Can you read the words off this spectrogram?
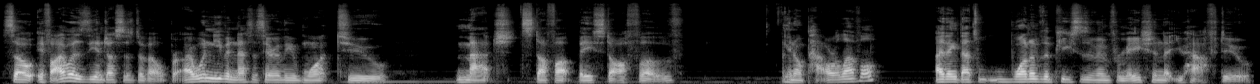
So if I was the Injustice developer, I wouldn't even necessarily want to match stuff up based off of, you know, power level. I think that's one of the pieces of information that you have to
